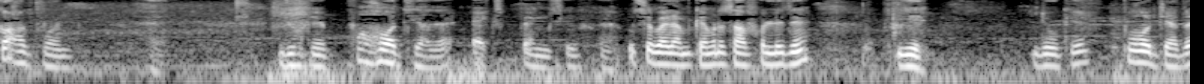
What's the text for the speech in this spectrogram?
कारबन है, जो कि बहुत ज़्यादा एक्सपेंसिव है। उससे पहले हम कैमरा साफ़ कर लेते हैं। ये, जो कि बहुत ज़्यादा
